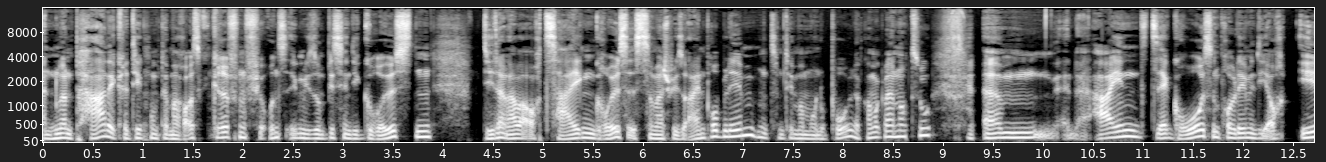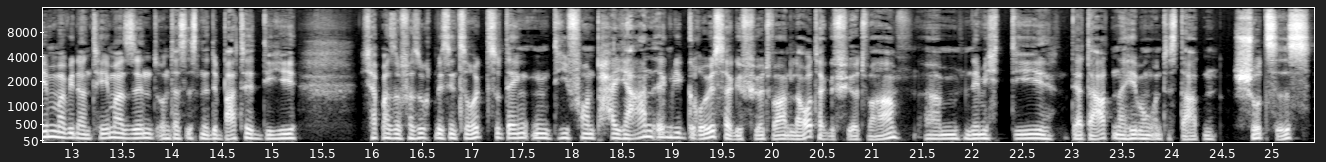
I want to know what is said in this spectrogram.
nur ein paar der Kritikpunkte mal rausgegriffen, für uns irgendwie so ein bisschen die größten, die dann aber auch zeigen, Größe ist zum Beispiel so ein Problem zum Thema Monopol, da kommen wir gleich noch zu. Ähm, ein sehr großen Probleme, die auch immer wieder ein Thema sind, und das ist eine Debatte, die ich habe mal so versucht, ein bisschen zurückzudenken, die vor ein paar Jahren irgendwie größer geführt war und lauter geführt war, ähm, nämlich die der Datenerhebung und des Datenschutzes.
